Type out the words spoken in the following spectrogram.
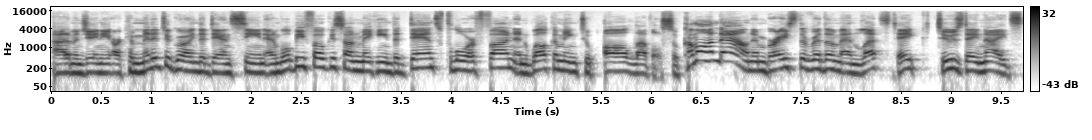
Adam and Janie are committed to growing the dance scene and will be focused on making the dance floor fun and welcoming to all levels. So come on down, embrace the rhythm, and let's take Tuesday nights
